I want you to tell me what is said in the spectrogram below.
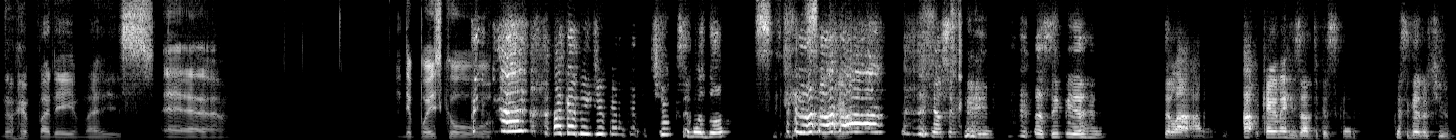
Não reparei, mas é, depois que eu Acabei de ver o garotinho que você mandou. você viu? Eu sempre, eu sempre, sei lá, ah, caiu na risada com esse cara, com esse garotinho.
